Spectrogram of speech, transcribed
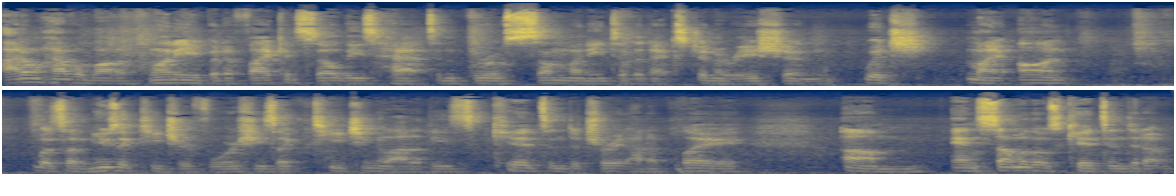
I don't have a lot of money, but if I can sell these hats and throw some money to the next generation, which my aunt was a music teacher for. She's like teaching a lot of these kids in Detroit how to play, um, and some of those kids ended up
